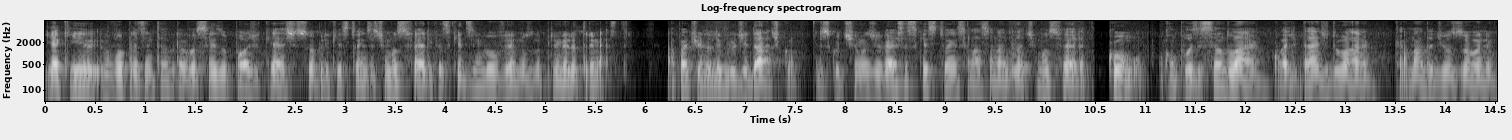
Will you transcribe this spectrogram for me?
e aqui eu vou apresentar para vocês o podcast sobre questões atmosféricas que desenvolvemos no primeiro trimestre. A partir do livro didático, discutimos diversas questões relacionadas à atmosfera, como composição do ar, qualidade do ar, camada de ozônio,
